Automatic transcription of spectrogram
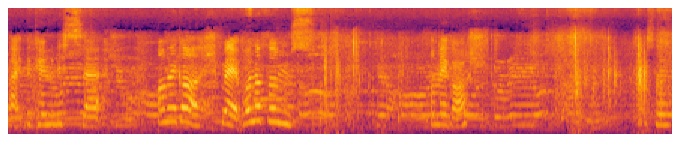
like they came in this set oh my gosh wait one of them's oh my gosh what's this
